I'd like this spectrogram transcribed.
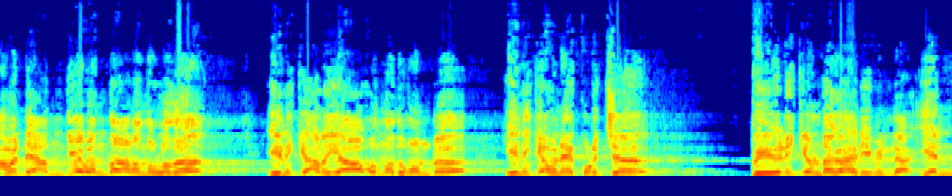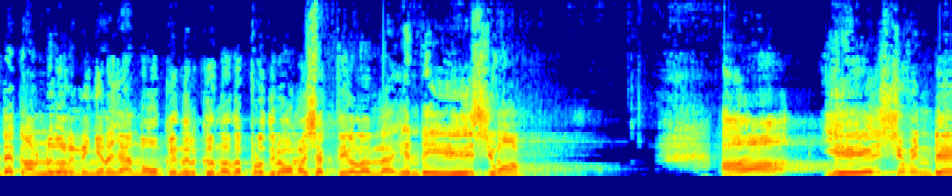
അവന്റെ അന്ത്യം എന്താണെന്നുള്ളത് എനിക്ക് അറിയാവുന്നത് കൊണ്ട് എനിക്ക് അവനെക്കുറിച്ച് പേടിക്കേണ്ട കാര്യമില്ല. എന്റെ കണ്ണുകളിൽ ഇങ്ങനെ ഞാൻ നോക്കി നിൽക്കുന്നത് പ്രതിലോമ ശക്തികളല്ല എന്റെ യേശുവാണ്. ആ യേശുവിന്റെ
